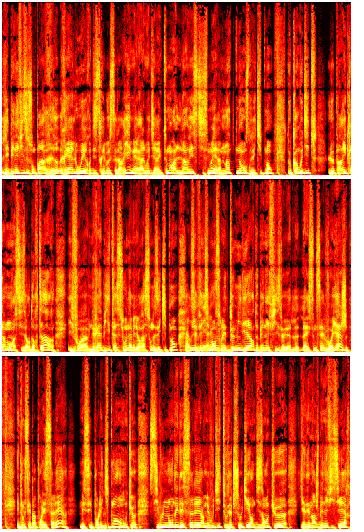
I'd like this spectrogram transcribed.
Les bénéfices ne sont pas ré- réalloués, redistribués aux salariés, mais réalloués directement à l'investissement et à la maintenance de l'équipement. Donc quand vous dites le Paris-Clermont à 6 heures de retard, il faut une réhabilitation, une amélioration des équipements. Bah oui, c'est effectivement sur les 2 milliards de bénéfices de la SNCF Voyage. Et donc c'est pas pour les salaires, mais c'est pour l'équipement. Donc euh, si vous demandez des salaires, mais vous dites vous êtes choqué en disant que euh, il y a des marges bénéficiaires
